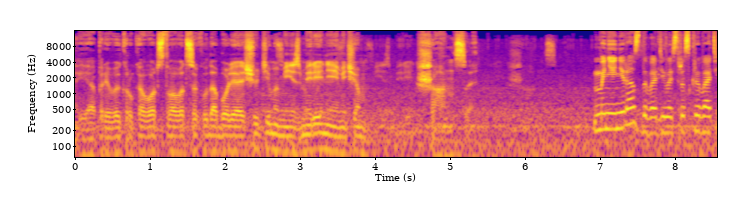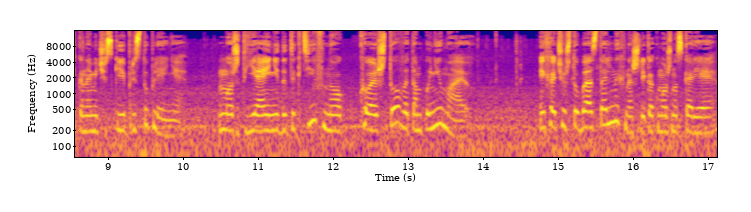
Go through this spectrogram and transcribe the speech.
Я привык руководствоваться куда более ощутимыми измерениями, чем шансы. Мне не раз доводилось раскрывать экономические преступления. Может, я и не детектив, но кое-что в этом понимаю. И хочу, чтобы остальных нашли как можно скорее.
